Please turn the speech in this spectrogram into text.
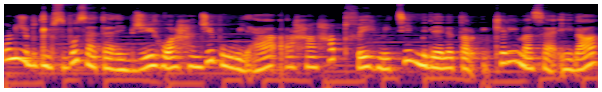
ونجبد البسبوسة تاعي بجيه وراح نجيب وعاء راح نحط فيه 200 مليلتر كريمة سائلة.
